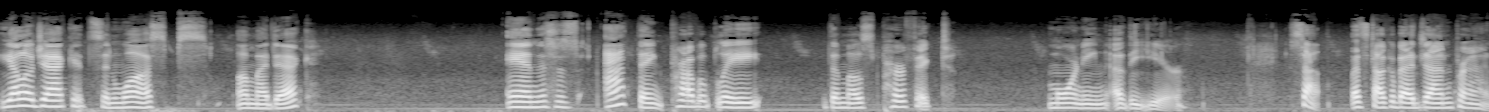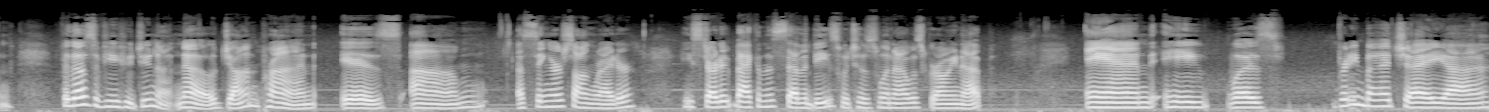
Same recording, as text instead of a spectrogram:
yellow jackets and wasps on my deck. And this is, I think, probably the most perfect morning of the year. So, let's talk about John Prine. For those of you who do not know, John Prine is um, a singer songwriter. He started back in the 70s, which is when I was growing up. And he was pretty much a, uh,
